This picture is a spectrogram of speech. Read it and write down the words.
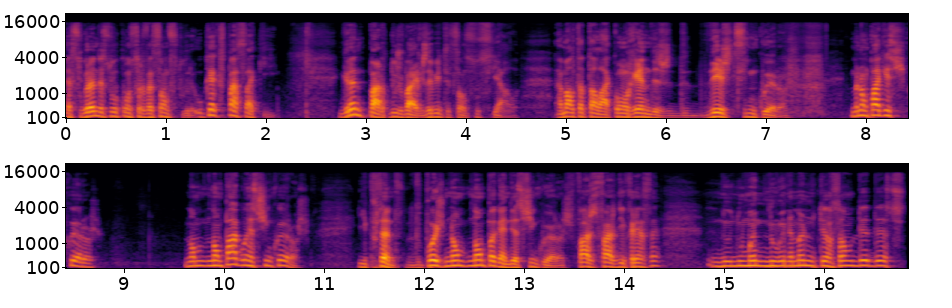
assegurando a sua conservação futura. O que é que se passa aqui? Grande parte dos bairros de habitação social, a malta está lá com rendas de, desde 5 euros, mas não paga esses 5 euros. Não, não pagam esses 5 euros. E, portanto, depois, não, não pagando esses 5 euros, faz, faz diferença numa, numa- na manutenção de- de- desses-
